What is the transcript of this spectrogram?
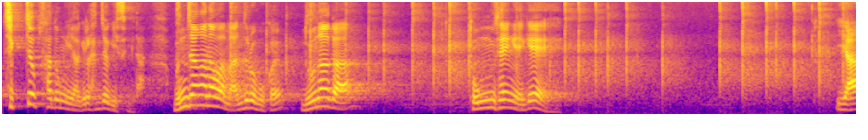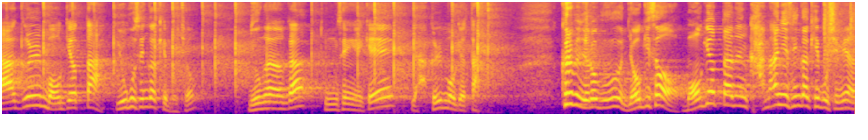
직접 사동 이야기를 한 적이 있습니다. 문장 하나만 만들어 볼까요? 누나가 동생에게 약을 먹였다. 요거 생각해 보죠. 누나가 동생에게 약을 먹였다. 그러면 여러분 여기서 먹였다는 가만히 생각해 보시면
